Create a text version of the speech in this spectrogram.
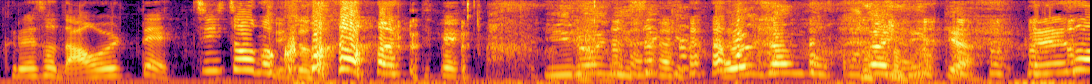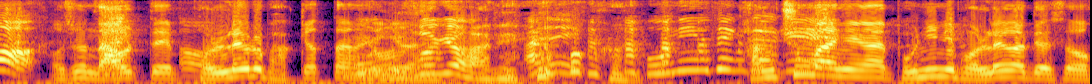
그래서 나올 때 찢어놓고 이런 이 새끼 원상복구다 이 새끼야. 그래서 어, 전 나올 때 어. 벌레로 바뀌었다는 얘기를 연석이 아니에요. 아니 본인 생각에 방충망이나 본인이 벌레가 돼서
